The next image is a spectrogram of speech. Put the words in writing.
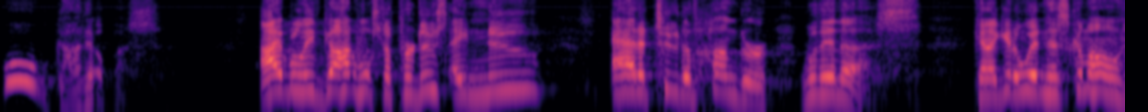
Woo, God help us. I believe God wants to produce a new attitude of hunger within us. Can I get a witness? Come on.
